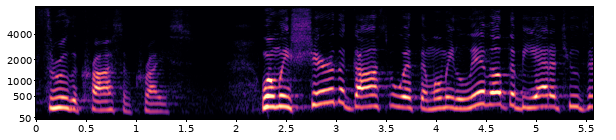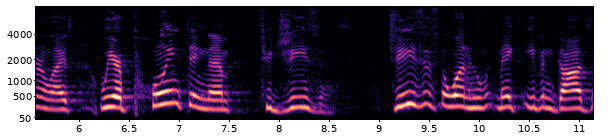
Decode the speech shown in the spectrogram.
through the cross of Christ. When we share the gospel with them, when we live out the Beatitudes in our lives, we are pointing them to Jesus. Jesus, the one who makes even God's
